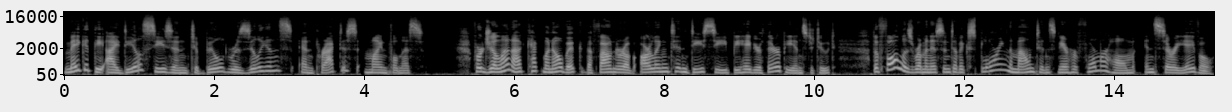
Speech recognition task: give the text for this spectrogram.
make it the ideal season to build resilience and practice mindfulness. For Jelena Kecmanovic, the founder of Arlington, D.C. Behavior Therapy Institute, the fall is reminiscent of exploring the mountains near her former home in Sarajevo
